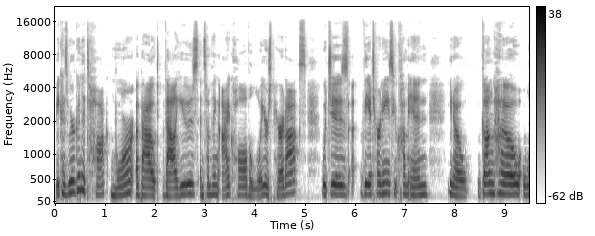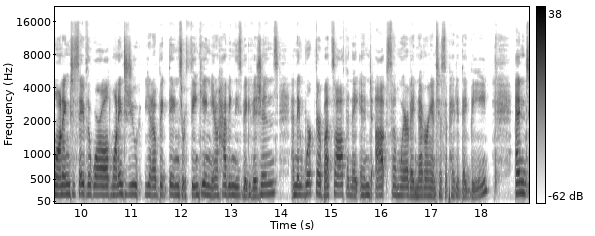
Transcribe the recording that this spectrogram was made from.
because we're going to talk more about values and something I call the lawyer's paradox, which is the attorneys who come in you know, gung ho, wanting to save the world, wanting to do, you know, big things or thinking, you know, having these big visions and they work their butts off and they end up somewhere they never anticipated they'd be. And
